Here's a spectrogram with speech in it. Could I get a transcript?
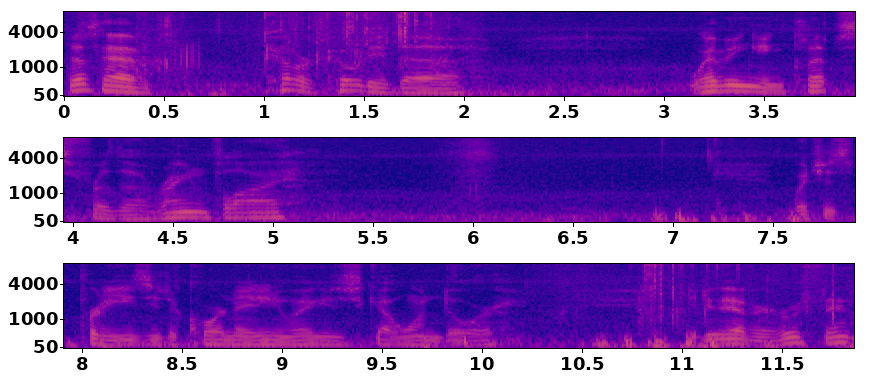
does have color-coded uh, webbing and clips for the rain fly, which is pretty easy to coordinate anyway because you just got one door. You do have a roof vent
